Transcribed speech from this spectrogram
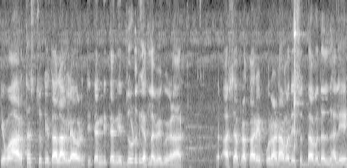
किंवा अर्थच चुकीचा लागल्यावरती त्यांनी त्यांनी जोडून घेतला वेगवेगळा अर्थ. तर अशा प्रकारे पुराणामध्ये सुद्धा बदल झाले.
